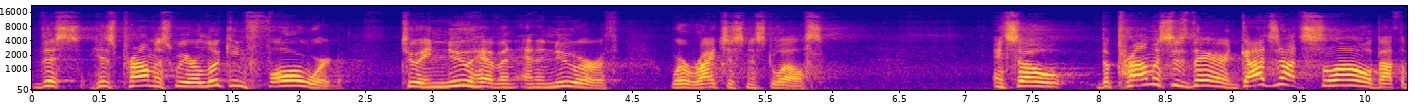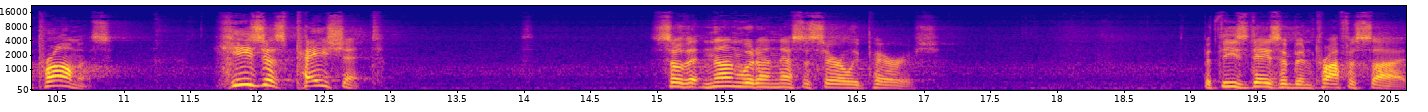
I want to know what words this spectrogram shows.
this, his promise, we are looking forward to a new heaven and a new earth where righteousness dwells. And so the promise is there, and God's not slow about the promise. He's just patient. so that none would unnecessarily perish. But these days have been prophesied,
